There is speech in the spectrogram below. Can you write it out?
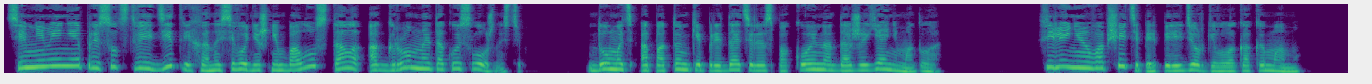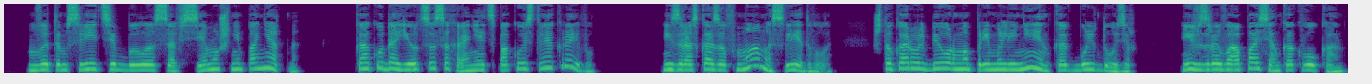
Тем не менее, присутствие Дитриха на сегодняшнем балу стало огромной такой сложностью. Думать о потомке предателя спокойно даже я не могла. Филинию вообще теперь передергивала, как и маму. В этом свете было совсем уж непонятно, как удается сохранять спокойствие Крейву. Из рассказов мамы следовало, что король Биорма прямолинеен, как бульдозер, и взрывоопасен, как вулкан.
